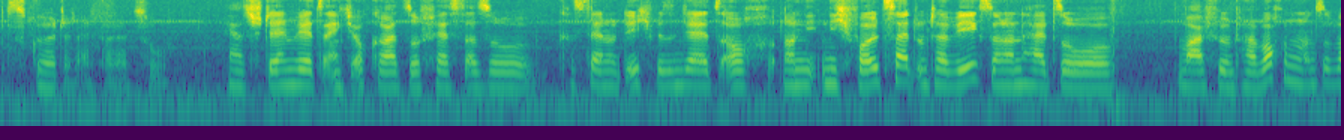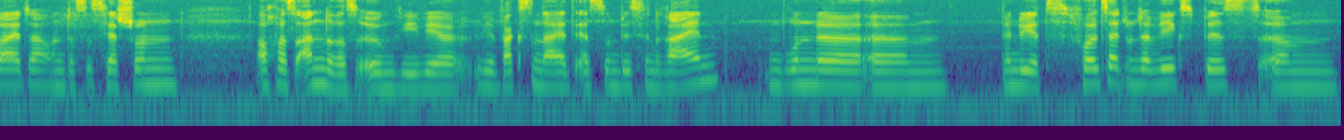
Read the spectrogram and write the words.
das gehört halt einfach dazu. Ja, das stellen wir jetzt eigentlich auch gerade so fest. Also Christian und ich, wir sind ja jetzt auch noch nicht Vollzeit unterwegs, sondern halt so mal für ein paar Wochen und so weiter. Und das ist ja schon auch was anderes irgendwie. Wir, wir wachsen da jetzt erst so ein bisschen rein. Im Grunde ähm, wenn du jetzt Vollzeit unterwegs bist, ähm,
